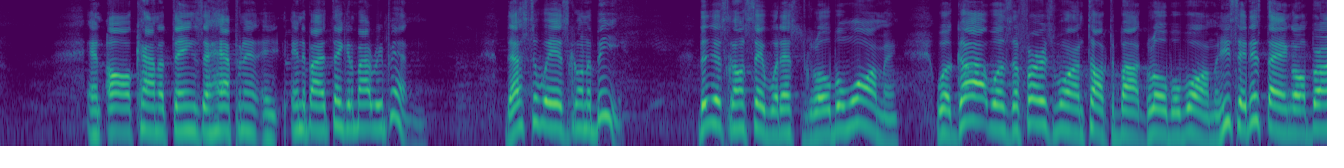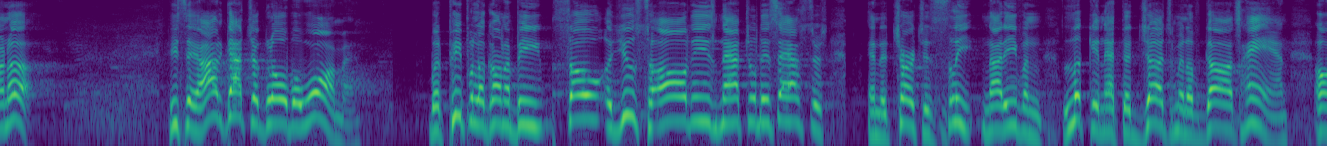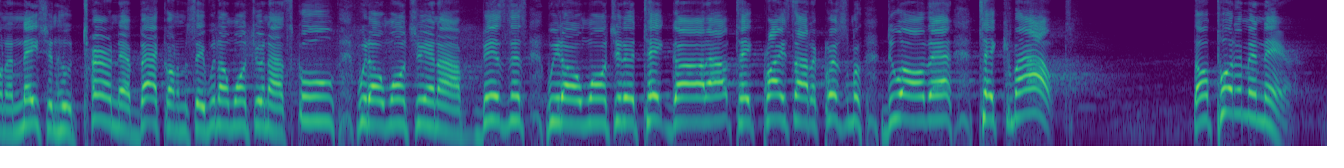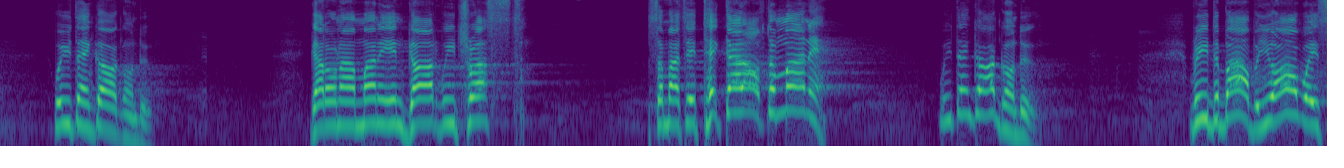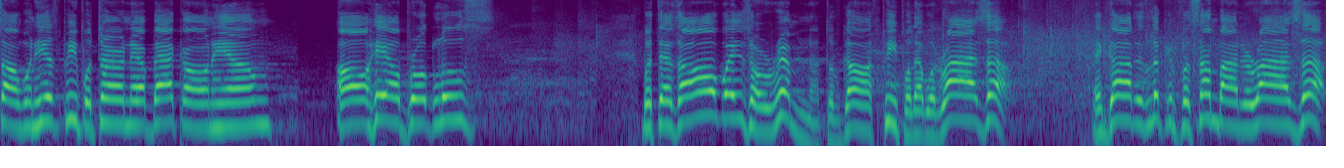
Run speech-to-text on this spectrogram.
And all kind of things are happening. Anybody thinking about repenting? That's the way it's going to be. They're just going to say, well, that's global warming. Well, God was the first one talked about global warming. He said, this thing going to burn up. He said, "I've got your global warming, but people are going to be so used to all these natural disasters. And the church is asleep, not even looking at the judgment of God's hand on a nation who turned their back on them and say, We don't want you in our school. We don't want you in our business. We don't want you to take God out, take Christ out of Christmas, do all that. Take him out. Don't put him in there. What do you think God going to do? Got on our money in God we trust. Somebody say, take that off the money. What do you think God gonna do? Read the Bible. You always saw when his people turned their back on him, all hell broke loose. But there's always a remnant of God's people that would rise up. And God is looking for somebody to rise up.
